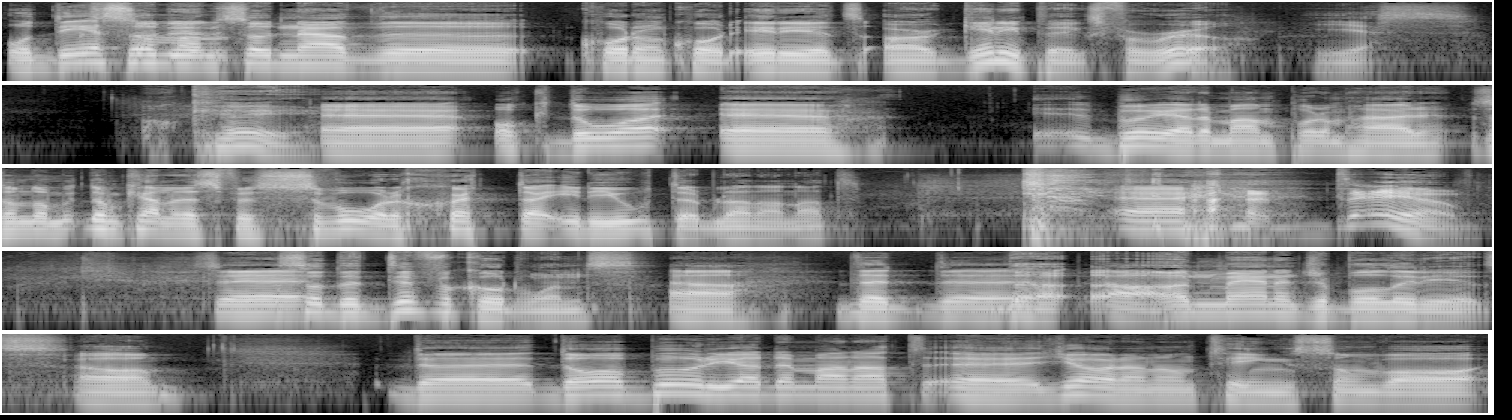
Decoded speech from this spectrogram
Och det So, som man... so now the quote unquote idiots are guinea pigs for real. Yes. Okay. Eh, och då eh, började man på de här, som de, de kallades för svårskötta idioter bland annat. Damn. Så, So the difficult ones, ja, the, the, the ja, unmanageable idiots. ja. Det- då började man att eh, göra någonting som var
